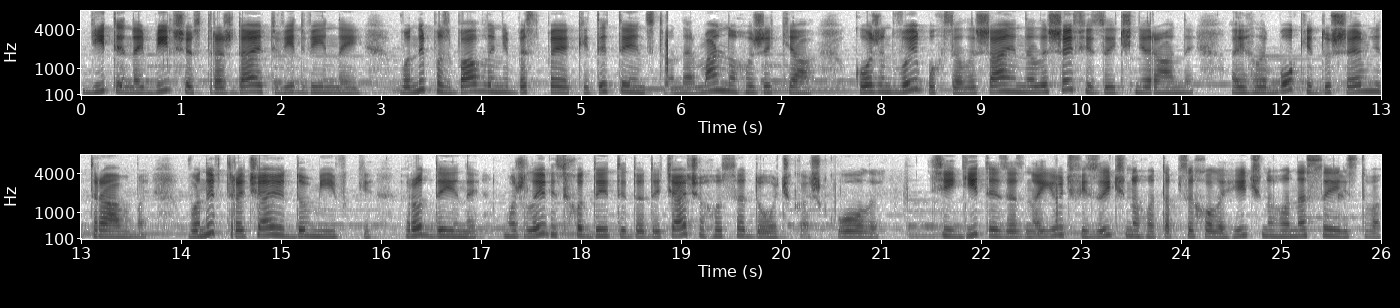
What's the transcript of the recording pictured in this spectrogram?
Діти найбільше страждають від війни, вони позбавлені безпеки, дитинства, нормального життя. Кожен вибух залишає не лише фізичні рани, а й глибокі душевні травми. Вони втрачають домівки, родини, можливість ходити до дитячого садочка, школи. Ці діти зазнають фізичного та психологічного насильства,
